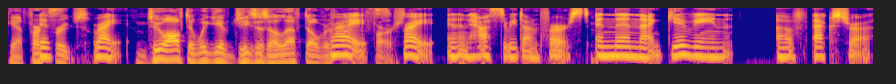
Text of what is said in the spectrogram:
Yeah. First is fruits. right. Hmm. Too often we give Jesus a leftover Right. first. Right. And it has to be done first. And then that giving of extra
